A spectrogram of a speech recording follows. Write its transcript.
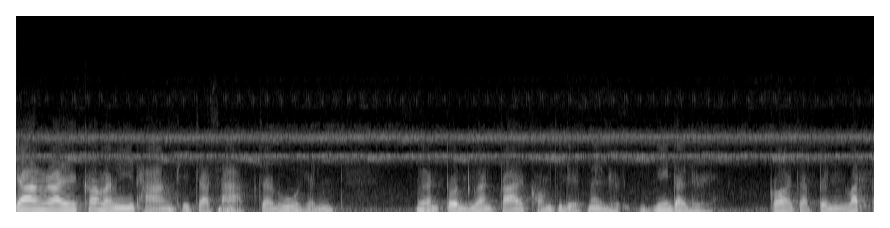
อย่างไรก็ไม่มีทางที่จะทราบจะรู้เห็นเงื่อนต้นเงื่อนปลายของกิเลสนี้ได้เลย ก็จะเป็นวัฏ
